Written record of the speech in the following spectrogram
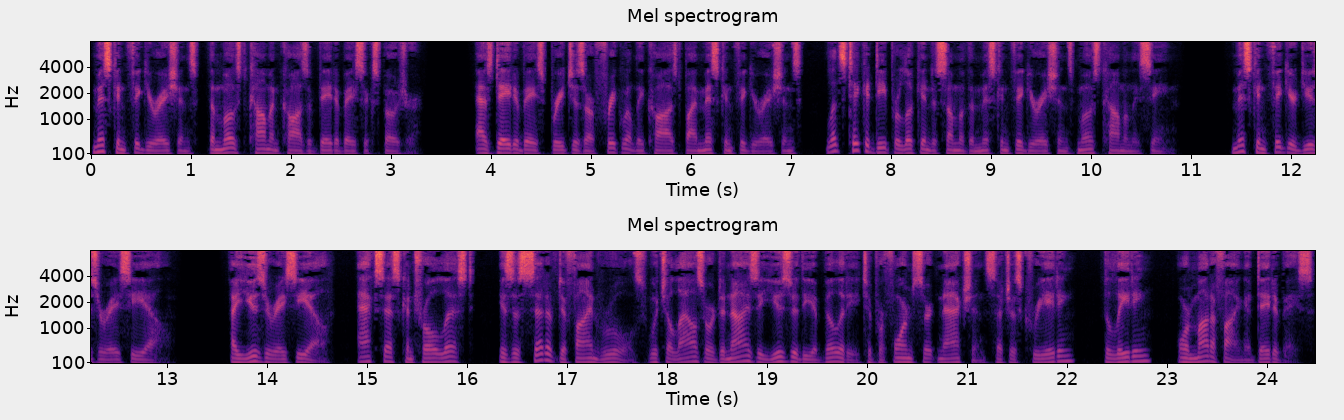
Misconfigurations, the most common cause of database exposure. As database breaches are frequently caused by misconfigurations, let's take a deeper look into some of the misconfigurations most commonly seen. Misconfigured user ACL. A user ACL, access control list, is a set of defined rules which allows or denies a user the ability to perform certain actions such as creating, deleting, or modifying a database.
